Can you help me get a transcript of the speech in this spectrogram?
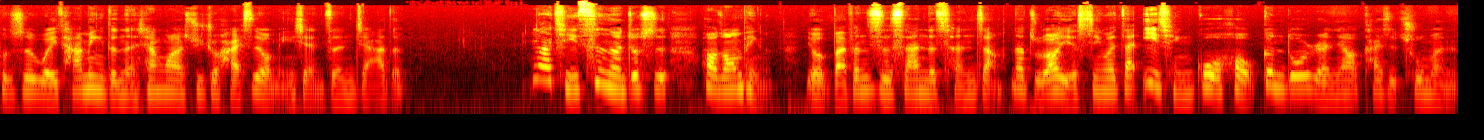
或者是维他命等等相关的需求还是有明显增加的。那其次呢，就是化妆品。有百分之十三的成长，那主要也是因为在疫情过后，更多人要开始出门，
